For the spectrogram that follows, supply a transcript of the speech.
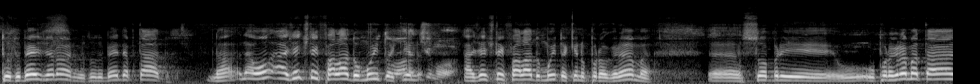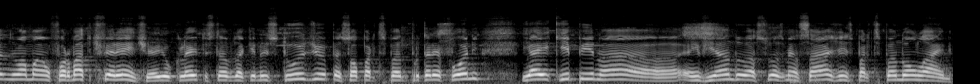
Tudo bem, Jerônimo? Tudo bem, deputado? Não, não, a gente tem falado muito aqui. Ótimo. A gente tem falado muito aqui no programa é, sobre. O, o programa está em um formato diferente. Eu e o Cleito estamos aqui no estúdio, o pessoal participando por telefone e a equipe né, enviando as suas mensagens, participando online.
